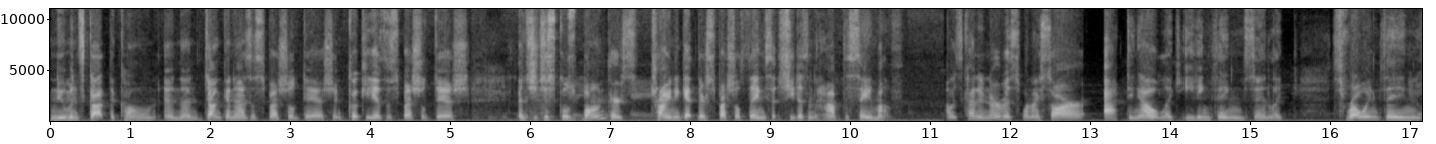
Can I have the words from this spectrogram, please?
Newman's got the cone, and then Duncan has a special dish, and Cookie has a special dish. And she just goes bonkers trying to get their special things that she doesn't have the same of. I was kind of nervous when I saw her acting out, like eating things and like throwing things.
